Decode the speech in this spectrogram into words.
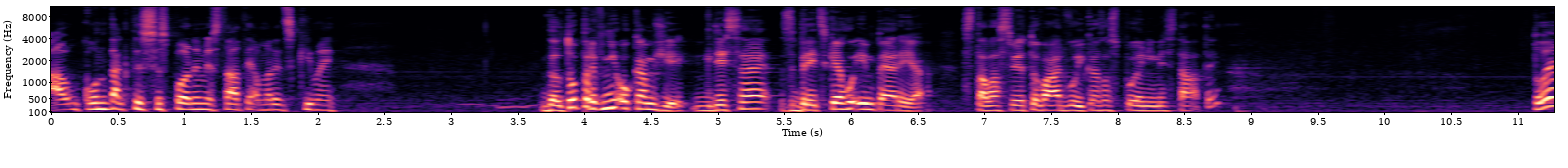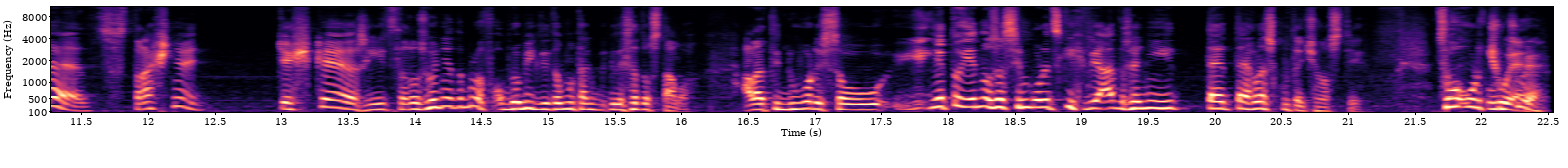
a kontakty se Spojenými státy americkými byl to první okamžik, kdy se z britského impéria stala světová dvojka za Spojenými státy? To je strašně těžké říct. Rozhodně to bylo v období, kdy, tomu tak, kdy se to stalo. Ale ty důvody jsou... Je to jedno ze symbolických vyjádření té, téhle skutečnosti. Co ho určuje? určuje?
